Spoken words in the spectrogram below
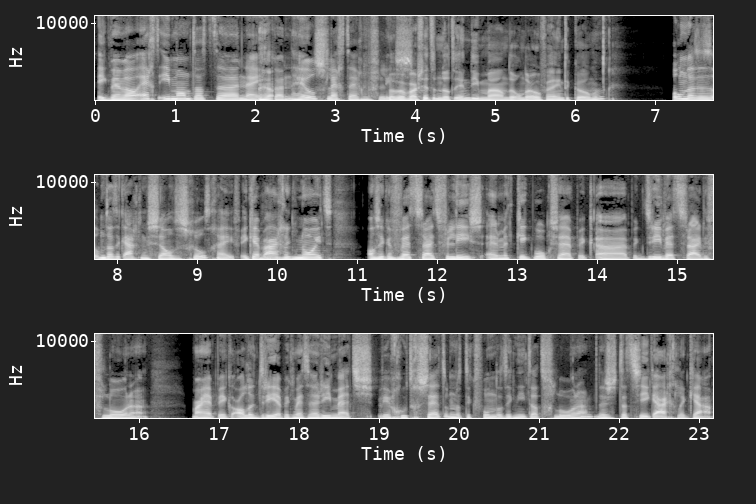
ik ben wel echt iemand dat, eh, nee, Ja. ik kan heel slecht tegen mijn verlies. Maar waar- waar zit hem dat in, die maanden om er overheen te komen? Omdat, het, omdat ik eigenlijk mezelf de schuld geef. Ik heb Ja. eigenlijk nooit, als ik een wedstrijd verlies... en met kickboksen heb ik, eh, heb ik drie wedstrijden verloren... maar heb ik alle drie heb ik met een rematch weer goed gezet... omdat ik vond dat ik niet had verloren. Dus dat zie ik eigenlijk, ja...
